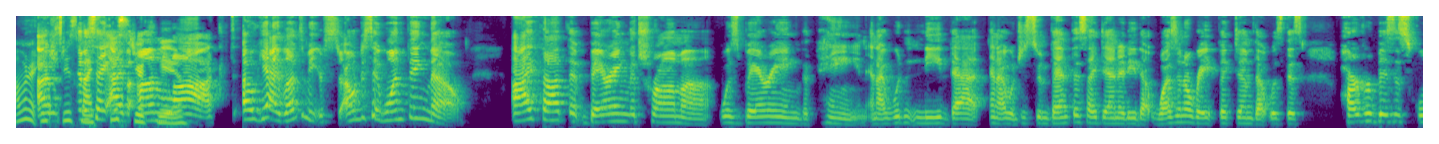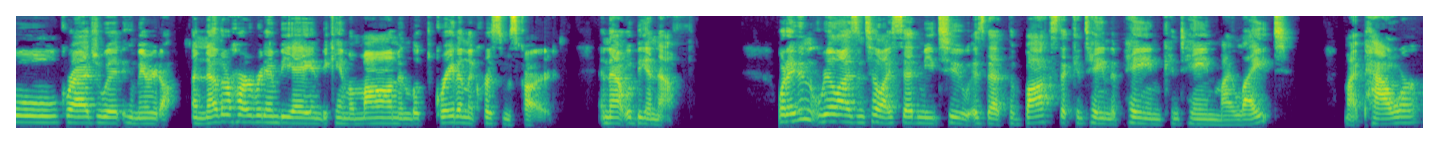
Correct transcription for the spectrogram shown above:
I want to introduce I was my say I've unlocked. Oh yeah, I'd love to meet your. I want to say one thing though. I thought that bearing the trauma was burying the pain, and I wouldn't need that. And I would just invent this identity that wasn't a rape victim, that was this Harvard Business School graduate who married another Harvard MBA and became a mom and looked great on the Christmas card. And that would be enough. What I didn't realize until I said Me Too is that the box that contained the pain contained my light, my power,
